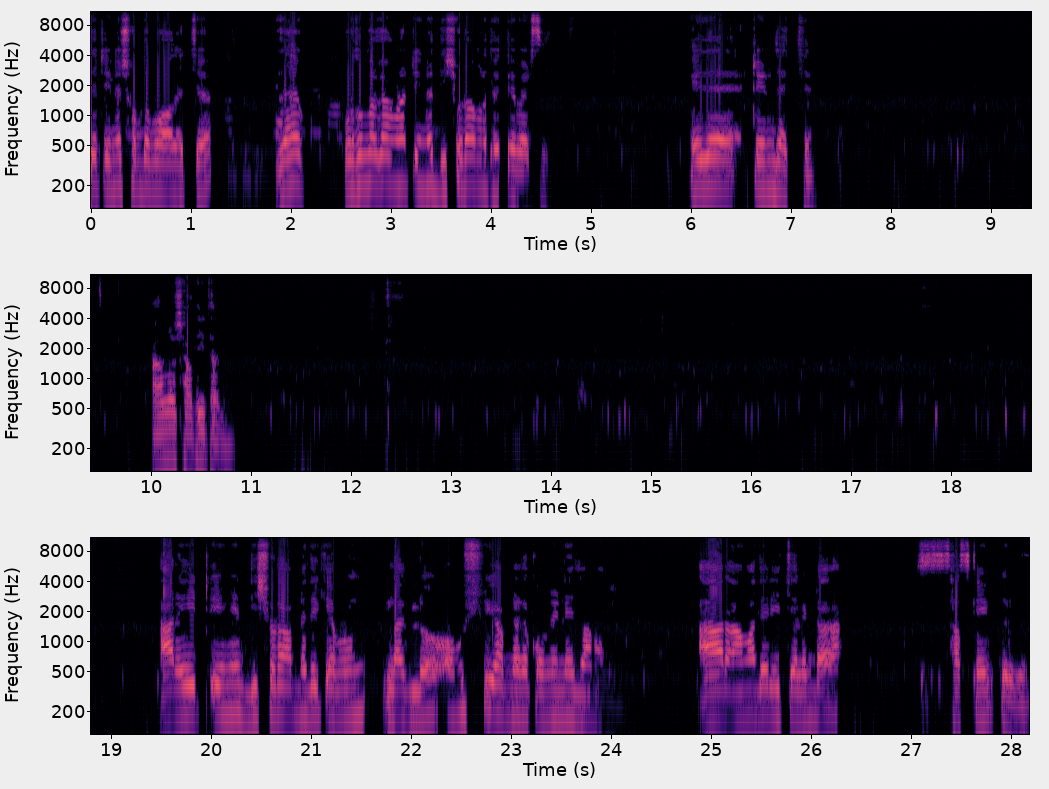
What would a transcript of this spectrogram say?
যে ট্রেনের শব্দ পাওয়া যাচ্ছে। যাই হোক, প্রথমবার আমরা ট্রেনের দৃশ্যটা আমরা ধরতে পারছি। এই যে ট্রেন যাচ্ছে। আমরা সাথেই থাকি আর এই ট্রেনের দৃশ্যটা আপনাদের কেমন লাগল, অবশ্যই আপনারা কমেন্টে জানাবেন। আর আমাদের এই চ্যানেলটা সাবস্ক্রাইব করবেন।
